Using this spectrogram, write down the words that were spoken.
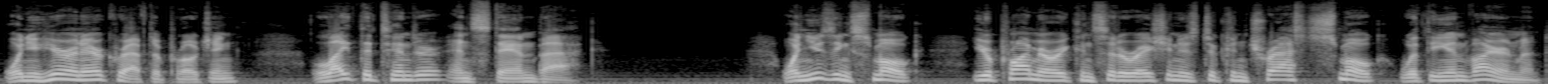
When you hear an aircraft approaching, light the tinder and stand back. When using smoke, your primary consideration is to contrast smoke with the environment.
